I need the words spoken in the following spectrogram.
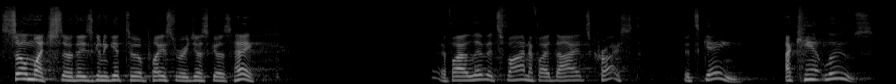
So much so that He's going to get to a place where He just goes, Hey, if I live, it's fine. If I die, it's Christ. It's gain. I can't lose.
